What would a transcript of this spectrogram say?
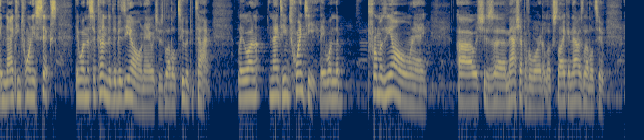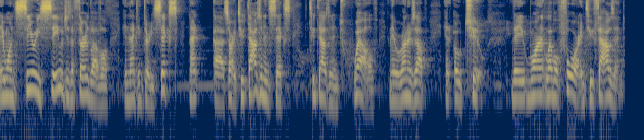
In 1926, they won the Seconda Divisione, which was level two at the time. They won 1920. They won the Promozione, uh, which is a mashup of a word, it looks like, and that was level two. They won Series C, which is the third level, in 1936. uh, sorry, 2006, 2012, and they were runners up in 02. They won at level four in 2000.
